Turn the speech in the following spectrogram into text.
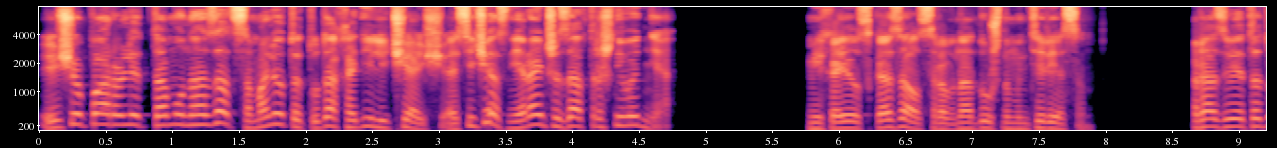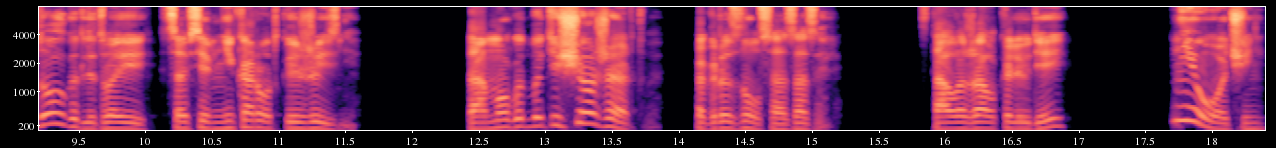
Еще пару лет тому назад самолеты туда ходили чаще, а сейчас не раньше завтрашнего дня. Михаил сказал с равнодушным интересом. «Разве это долго для твоей совсем не короткой жизни?» «Там могут быть еще жертвы», — огрызнулся Азазель. «Стало жалко людей?» «Не очень»,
